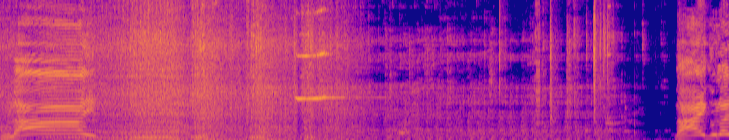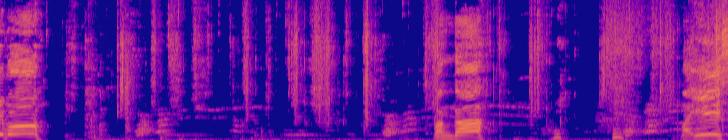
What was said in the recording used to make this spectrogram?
Gulay! Nay, gulay mo! Mangga! Mais!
